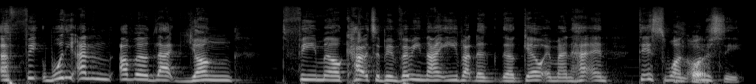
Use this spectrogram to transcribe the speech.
a fi- Woody Allen, other like young female character being very naive, like the the girl in Manhattan. This one, honestly,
